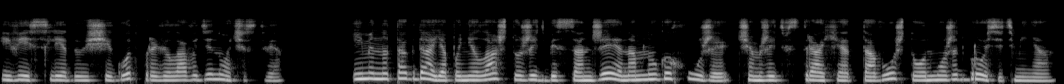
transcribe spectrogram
и весь следующий год провела в одиночестве. Именно тогда я поняла, что жить без Санджея намного хуже, чем жить в страхе от того, что он может бросить меня.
